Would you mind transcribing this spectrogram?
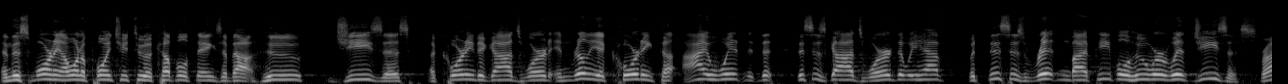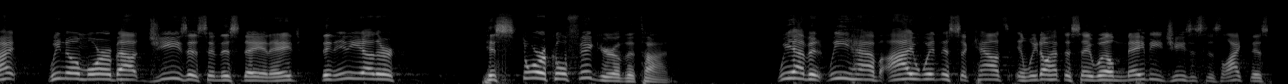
And this morning, I want to point you to a couple of things about who Jesus, according to God's word, and really according to eyewitness. That this is God's word that we have, but this is written by people who were with Jesus, right? We know more about Jesus in this day and age than any other historical figure of the time. We have it, we have eyewitness accounts, and we don't have to say, well, maybe Jesus is like this.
